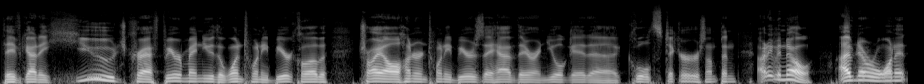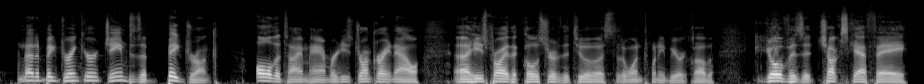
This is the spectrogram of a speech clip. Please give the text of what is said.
They've got a huge craft beer menu, the 120 Beer Club. Try all 120 beers they have there, and you'll get a cool sticker or something. I don't even know. I've never won it. I'm not a big drinker. James is a big drunk all the time, hammered. He's drunk right now. Uh, he's probably the closer of the two of us to the 120 Beer Club. Go visit Chuck's Cafe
